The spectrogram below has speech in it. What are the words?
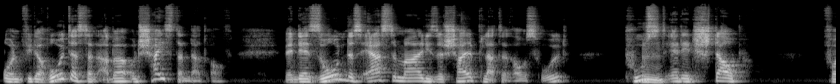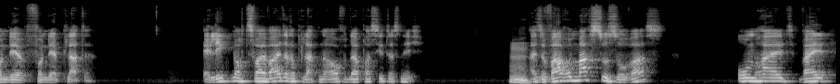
und wiederholt das dann aber und scheißt dann da drauf. Wenn der Sohn das erste Mal diese Schallplatte rausholt, pustet hm. er den Staub von der, von der Platte. Er legt noch zwei weitere Platten auf und da passiert das nicht. Hm. Also warum machst du sowas? Um halt, weil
